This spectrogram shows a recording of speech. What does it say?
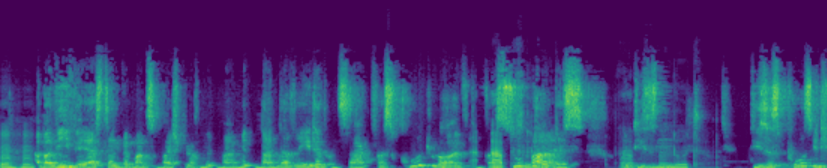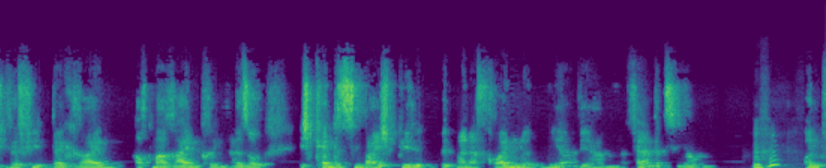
Mhm. Aber wie wäre es denn, wenn man zum Beispiel auch mit, mal miteinander redet und sagt, was gut läuft und was Absolut. super ist und diesen, dieses positive Feedback rein, auch mal reinbringen. Also ich kenne das zum Beispiel mit meiner Freundin und mir, wir haben eine Fernbeziehung mhm. und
